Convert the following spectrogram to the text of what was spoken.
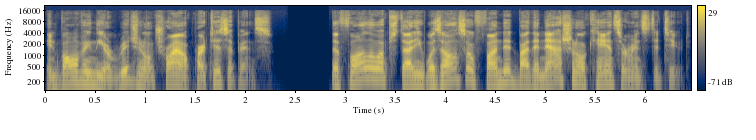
involving the original trial participants. The follow up study was also funded by the National Cancer Institute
